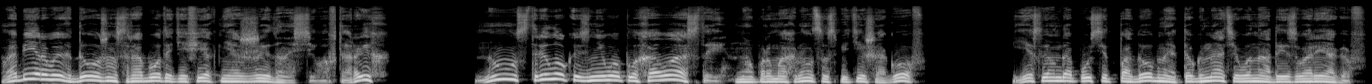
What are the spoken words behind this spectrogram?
Во-первых, должен сработать эффект неожиданности. Во-вторых, ну, стрелок из него плоховастый, но промахнуться с пяти шагов. Если он допустит подобное, то гнать его надо из варягов.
